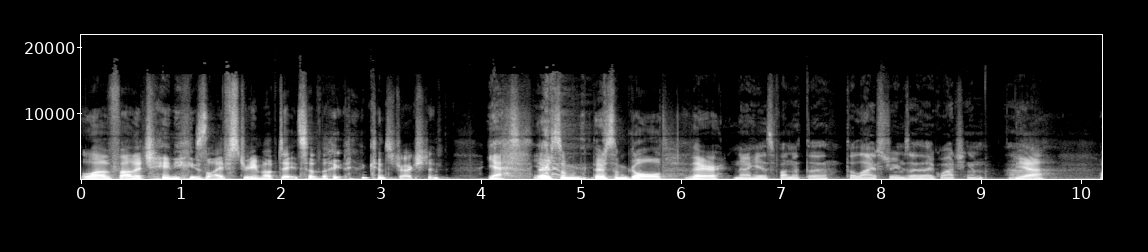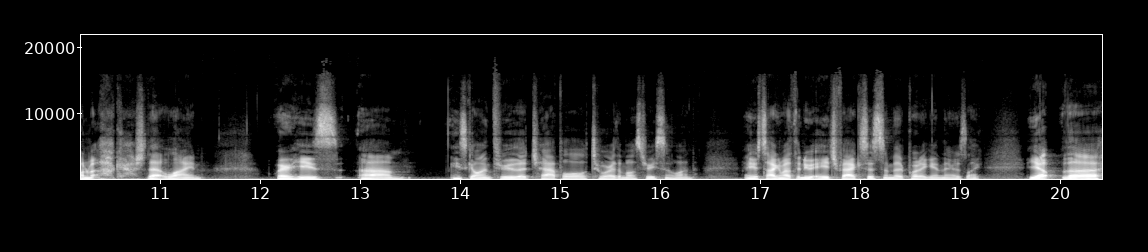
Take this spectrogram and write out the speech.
love Father Cheney's live stream updates of the construction. yes, yeah. There's some there's some gold there. no, he has fun with the the live streams. I like watching him. Um, yeah. One of my, oh gosh, that line where he's um he's going through the chapel tour, the most recent one, and he was talking about the new HVAC system they're putting in there. It's like, yep, the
